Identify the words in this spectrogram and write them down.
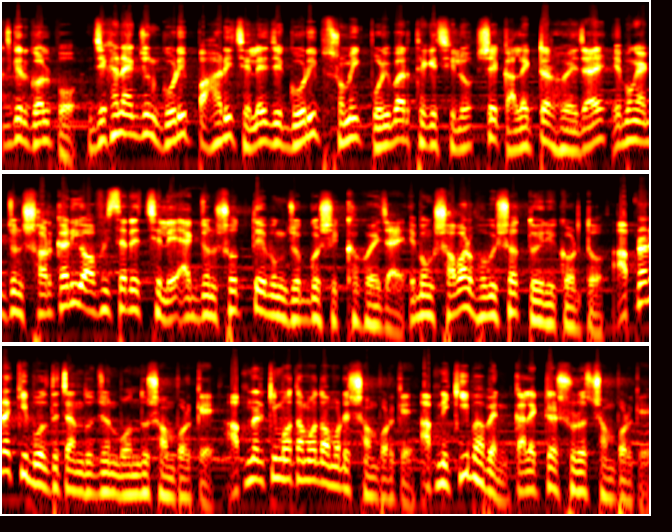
আজকের গল্প, যেখানে একজন গরিব পাহাড়ি ছেলে, যে গরিব শ্রমিক পরিবার থেকে ছিল, সে কালেক্টর হয়ে যায় এবং একজন সরকারি অফিসারের ছেলে একজন সত্য এবং যোগ্য শিক্ষক হয়ে যায় এবং সবার ভবিষ্যৎ তৈরি করত। আপনারা কি বলতে চান দুজন বন্ধু সম্পর্কে? আপনার কি মতামত অমরের সম্পর্কে? আপনি কি ভাবেন কালেক্টর সুরজ সম্পর্কে?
